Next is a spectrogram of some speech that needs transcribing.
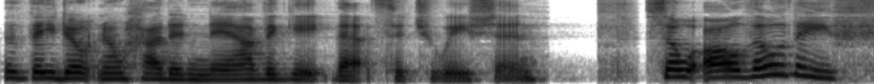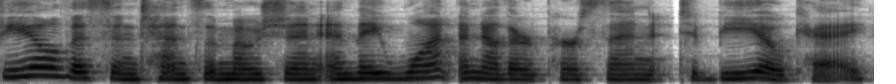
that they don't know how to navigate that situation. So, although they feel this intense emotion and they want another person to be okay,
